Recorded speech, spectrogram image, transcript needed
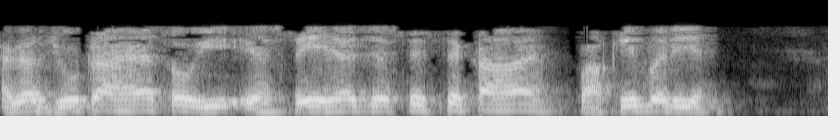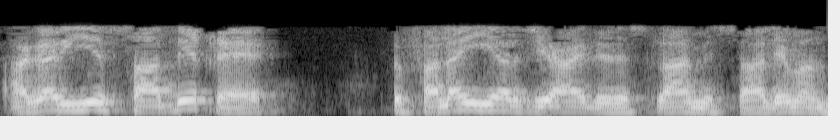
اگر جھوٹا ہے تو یہ ایسے ہی ہے جیسے اس سے کہا ہے، باقی بری ہے۔ اگر یہ صادق ہے تو فَلَن يَرْجِعَ إِلَى الْإِسْلَامِ سَالِمًا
